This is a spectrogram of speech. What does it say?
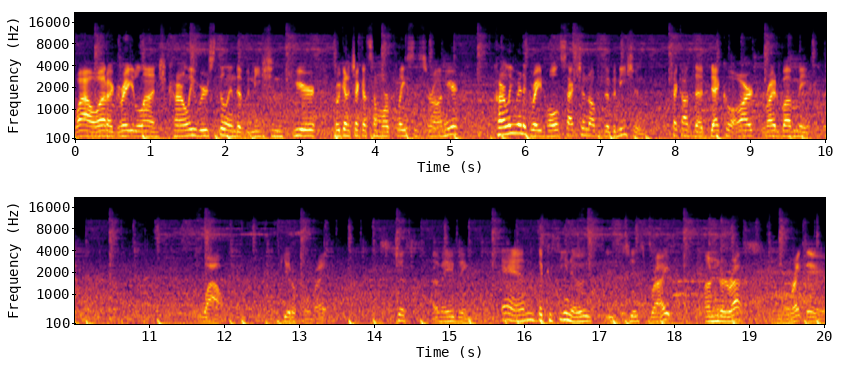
Wow, what a great lunch. Currently, we're still in the Venetian here. We're gonna check out some more places around here. Currently, we're in the Great Hall section of the Venetian. Check out the deco art right above me. Wow, beautiful, right? It's just amazing. And the casino is just right under us, right there.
